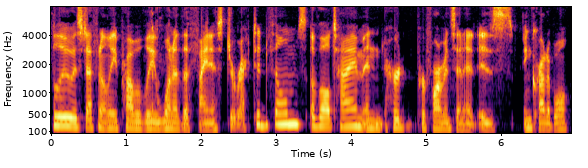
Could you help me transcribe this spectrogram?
Blue is definitely probably one of the finest directed films of all time, and her performance in it is incredible.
